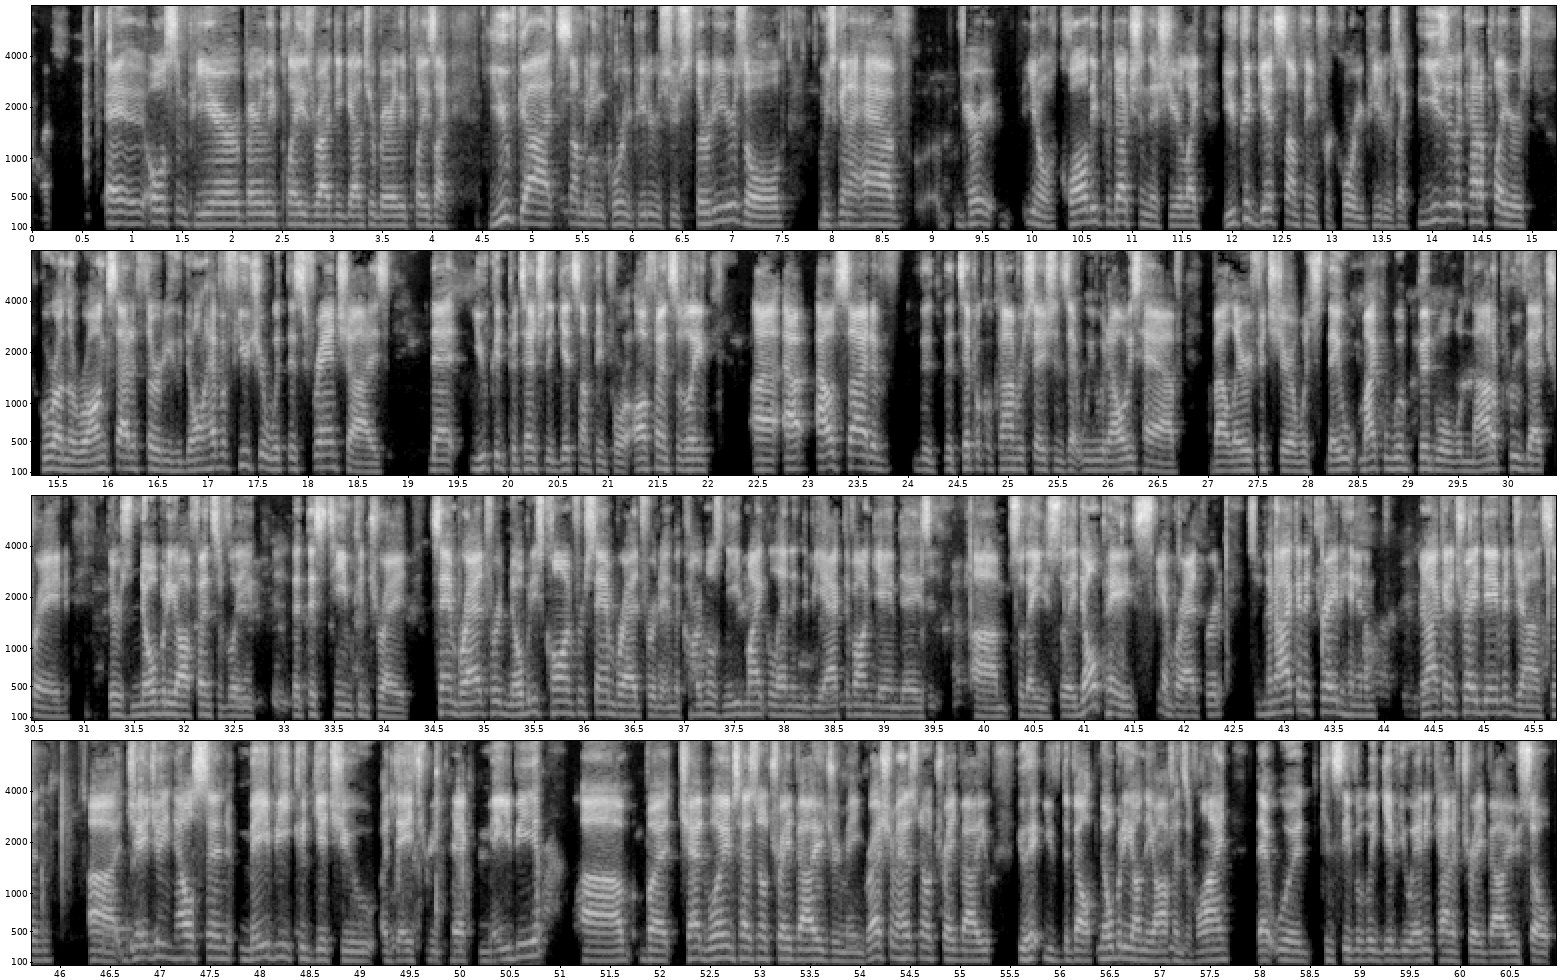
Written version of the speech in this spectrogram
Uh, Olsen Pierre barely plays. Rodney Gunter barely plays. Like you've got somebody in Corey Peters who's 30 years old, who's going to have very, you know, quality production this year. Like you could get something for Corey Peters. Like these are the kind of players who are on the wrong side of 30 who don't have a future with this franchise that you could potentially get something for offensively. Uh, outside of the, the typical conversations that we would always have about Larry Fitzgerald, which they Michael Bidwill will not approve that trade. There's nobody offensively that this team can trade. Sam Bradford, nobody's calling for Sam Bradford, and the Cardinals need Mike Glennon to be active on game days. Um, so they so they don't pay Sam Bradford, so they're not going to trade him. They're not going to trade David Johnson. Uh, JJ Nelson maybe could get you a day three pick, maybe. Uh, but Chad Williams has no trade value. Jermaine Gresham has no trade value. You hit, you've developed nobody on the offensive line that would conceivably give you any kind of trade value. So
